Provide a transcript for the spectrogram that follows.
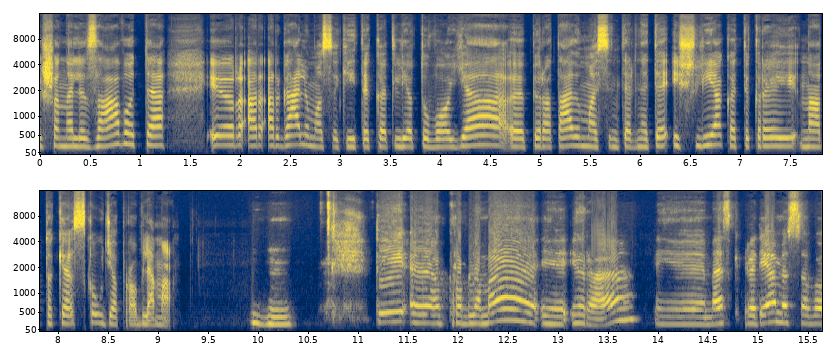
išanalizavote ir ar, ar galima sakyti, kad Lietuvoje e, piratavimas internete išlieka tikrai na, tokia skaudžia problema? Mhm. Tai e, problema e, yra, e, mes pradėjome savo,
